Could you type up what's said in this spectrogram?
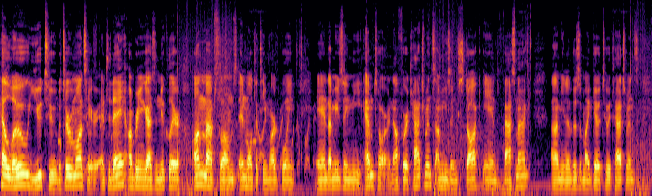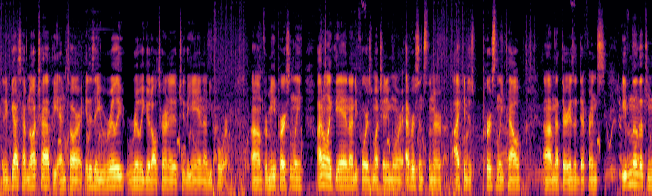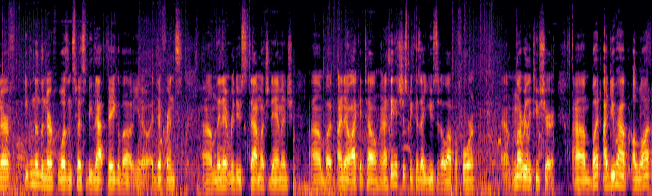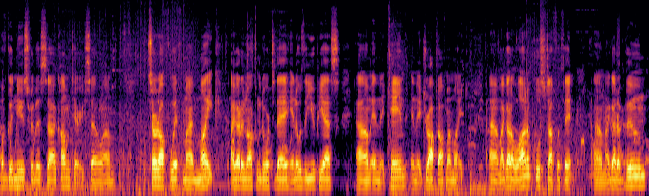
Hello YouTube, it's UrboModz here, and today I'm bringing you guys a nuclear on the map slums in multi-team hardpoint, and I'm using the MTAR. Now for attachments, I'm using stock and fastmag. Um, you know, those are my go-to attachments, and if you guys have not tried out the MTAR, it is a really, really good alternative to the AN94. Um, for me personally, I don't like the AN94 as much anymore. Ever since the nerf, I can just personally tell um, that there is a difference. Even though that the nerf, even though the nerf wasn't supposed to be that big of a you know a difference, um, they didn't reduce that much damage. Um, but I know I could tell, and I think it's just because I used it a lot before. Um, I'm not really too sure, um, but I do have a lot of good news for this uh, commentary. So um, start off with my mic. I got a knock on the door today, and it was the UPS, um, and they came and they dropped off my mic. I got a lot of cool stuff with it. I got a boom,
